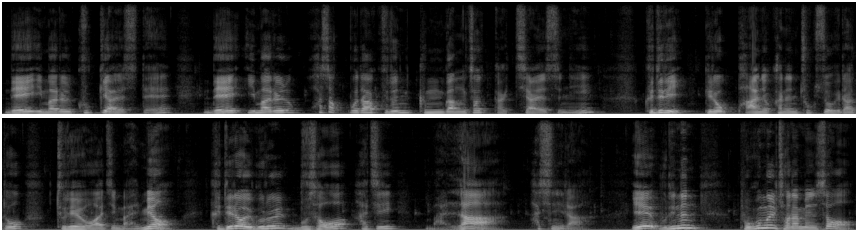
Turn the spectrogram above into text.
내 이마를 굳게 하였을 때 내 이마를 화석보다 굳은 금강석 같이 하였으니 그들이 비록 반역하는 족속이라도 두려워하지 말며 그들의 얼굴을 무서워하지 말라 하시니라. 예, 우리는 복음을 전하면서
